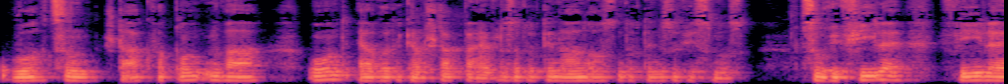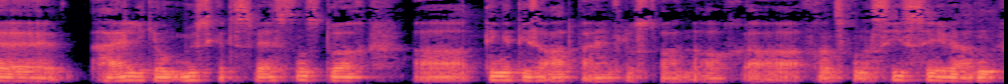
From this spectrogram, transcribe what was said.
Wurzeln stark verbunden war. Und er wurde ganz stark beeinflusst durch den Nahen Osten, durch den Sophismus so wie viele, viele Heilige und Mystiker des Westens durch äh, Dinge dieser Art beeinflusst waren. Auch äh, Franz von Assisi werden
